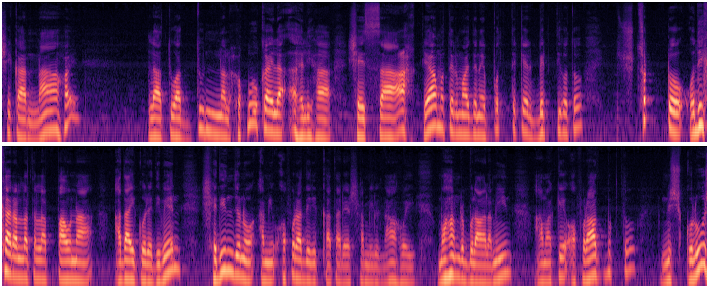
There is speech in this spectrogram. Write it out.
শিকার না হয়। লা তুয়াদ্দুন্নাল হকুক ইলা আহলিহা সেই সাহ কেয়ামতের ময়দানে প্রত্যেকের ব্যক্তিগত ছোট্ট অধিকার আল্লাহ তালা পাওনা আদায় করে দিবেন। সেদিন যেন আমি অপরাধীর কাতারে সামিল না হই। মহান রব্বুল আলমিন আমাকে অপরাধমুক্ত, নিষ্কলুষ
